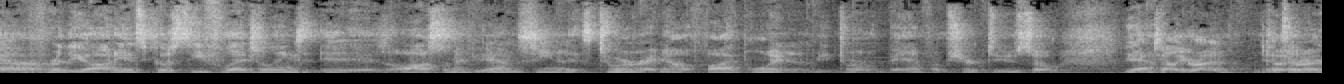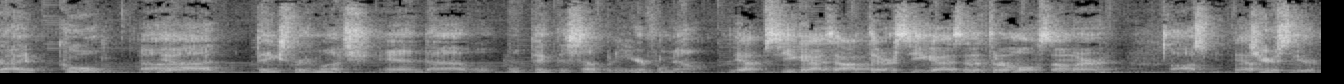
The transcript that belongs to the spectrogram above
Yeah. for the audience, go see Fledglings. It is awesome. If you haven't seen it, it's touring right now at Five Point, and it'll be touring with Banff, I'm sure too. So, yeah, And Telluride. tell Telluride. Telluride. Cool. Uh, Yeah. Thanks very much, and uh, we'll, we'll pick this up in a year from now. Yep. See you guys out there. See you guys in the thermal somewhere. Awesome. Yeah. Cheers here.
